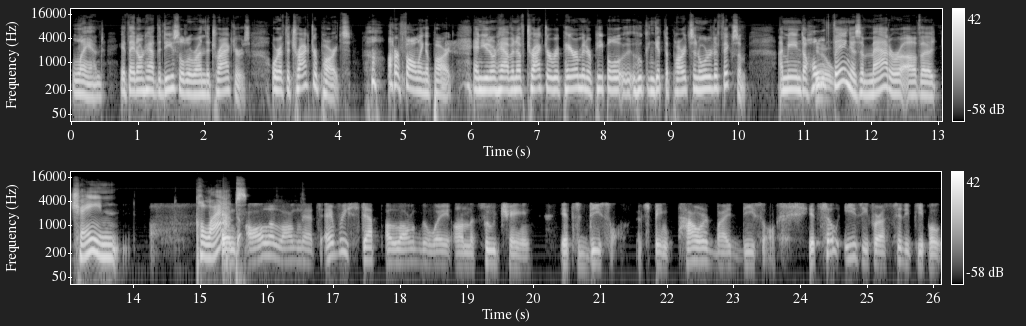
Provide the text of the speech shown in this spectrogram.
land if they don't have the diesel to run the tractors, or if the tractor parts are falling apart and you don't have enough tractor repairmen or people who can get the parts in order to fix them? I mean, the whole know- thing is a matter of a chain collapse. And all along that, every step along the way on the food chain, it's diesel. It's being powered by diesel. It's so easy for us city people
